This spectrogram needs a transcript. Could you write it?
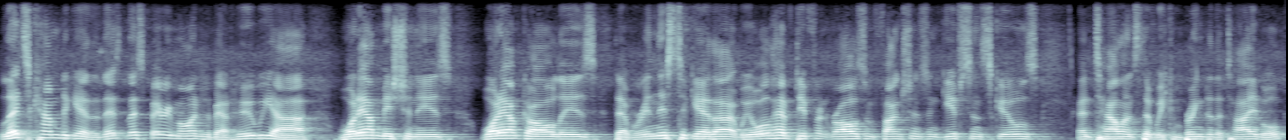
Let's come together. Let's, let's be reminded about who we are, what our mission is, what our goal is, that we're in this together. We all have different roles and functions and gifts and skills and talents that we can bring to the table.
